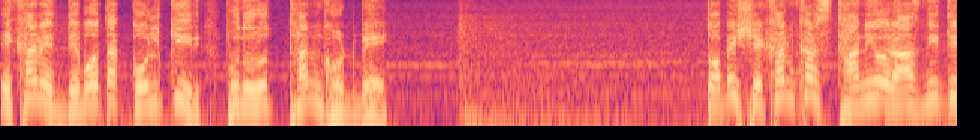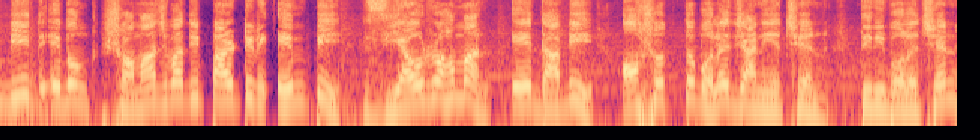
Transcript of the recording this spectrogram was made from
এখানে দেবতা কল্কির পুনরুত্থান ঘটবে। তবে সেখানকার স্থানীয় রাজনীতিবিদ এবং সমাজবাদী পার্টির এমপি জিয়াউর রহমান এ দাবি অসত্য বলে জানিয়েছেন। তিনি বলেছেন,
